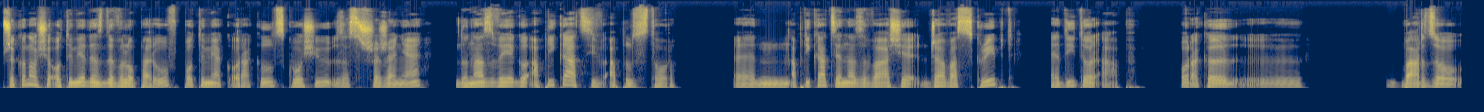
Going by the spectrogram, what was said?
Przekonał się o tym jeden z deweloperów po tym, jak Oracle zgłosił zastrzeżenie do nazwy jego aplikacji w Apple Store. Aplikacja nazywała się JavaScript Editor App. Oracle y, bardzo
